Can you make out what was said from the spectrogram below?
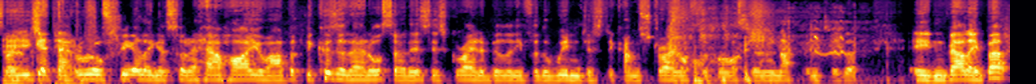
So you get that real feeling of sort of how high you are. But because of that, also, there's this great ability for the wind just to come straight off the Barossa and up into the Eden Valley. But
